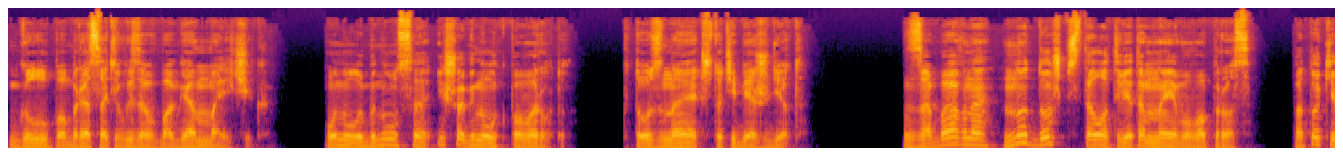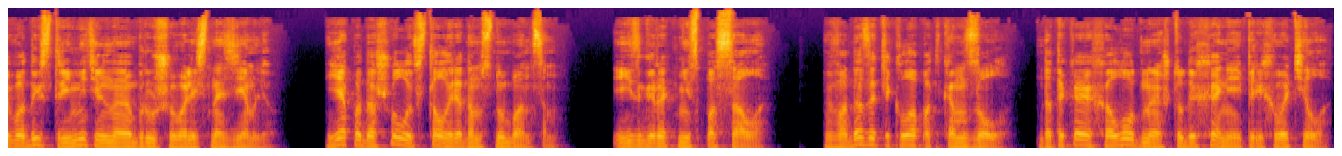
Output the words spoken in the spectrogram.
«Глупо бросать вызов богам, мальчик». Он улыбнулся и шагнул к повороту. «Кто знает, что тебя ждет?» Забавно, но дождь стал ответом на его вопрос. Потоки воды стремительно обрушивались на землю. Я подошел и встал рядом с нубанцем. Изгородь не спасала. Вода затекла под камзол, да такая холодная, что дыхание перехватило.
